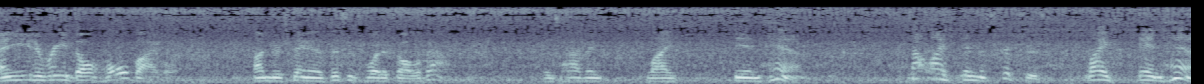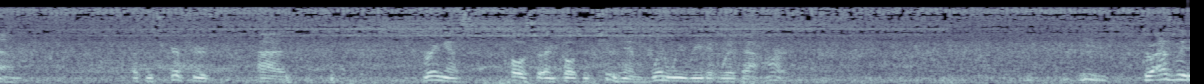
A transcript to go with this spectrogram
And you need to read the whole Bible, understanding that this is what it's all about, is having life in Him. Not life in the Scriptures, life in Him. But the Scriptures uh, bring us closer and closer to Him when we read it with that heart. So as we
